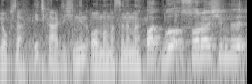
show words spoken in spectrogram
yoksa hiç kardeşinin olmamasını mı? Bak bu soru şimdi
